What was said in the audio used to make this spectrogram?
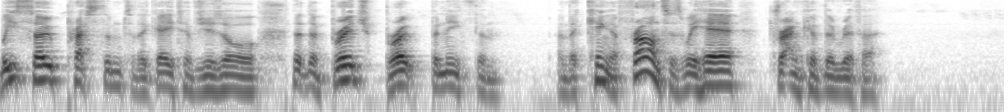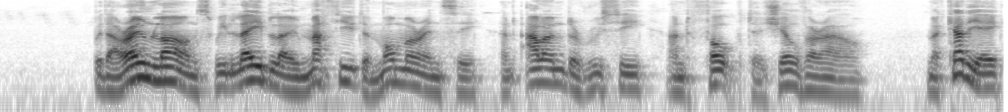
We so pressed them to the gate of Gisors that the bridge broke beneath them, and the King of France, as we hear, drank of the river. With our own lance we laid low Matthew de Montmorency and Alan de Roucy and Fulk de Gilverau. Mercadier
